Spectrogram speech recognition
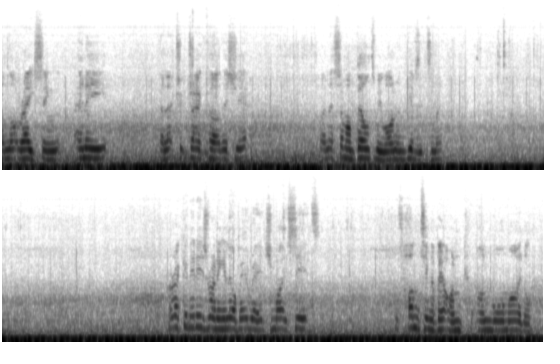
I'm not racing any electric drag car this year unless someone builds me one and gives it to me. I reckon it is running a little bit rich. You might see it. It's hunting a bit on on warm idle.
